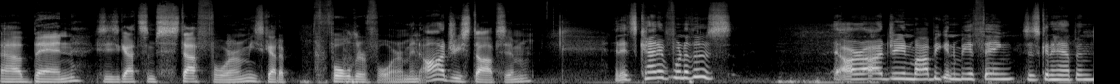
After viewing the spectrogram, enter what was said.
uh, Ben because he's got some stuff for him. He's got a folder for him, and Audrey stops him. And it's kind of one of those. Are Audrey and Bobby going to be a thing? Is this going to happen?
